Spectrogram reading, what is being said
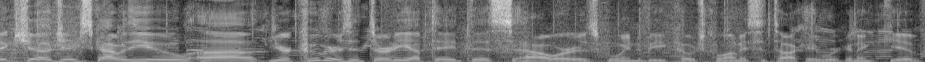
Big show, Jake Scott with you. Uh, your Cougars at 30 update this hour is going to be Coach Kalani Sitake. We're going to give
